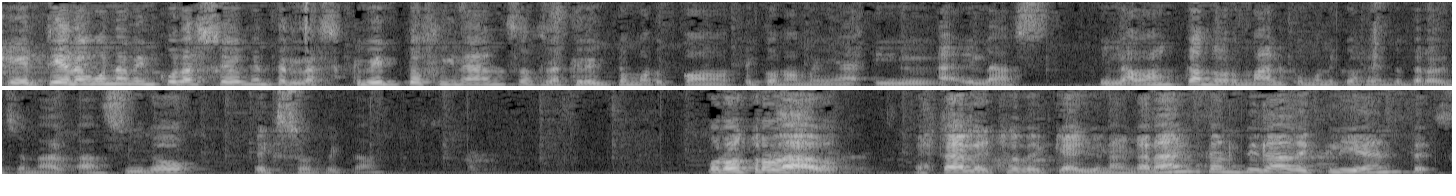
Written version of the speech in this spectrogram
que tienen una vinculación entre las criptofinanzas, la criptoeconomía y la, y las y la banca normal, común y corriente tradicional han sido exorbitantes. Por otro lado, está el hecho de que hay una gran cantidad de clientes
